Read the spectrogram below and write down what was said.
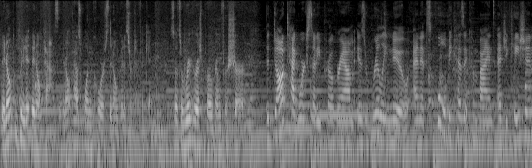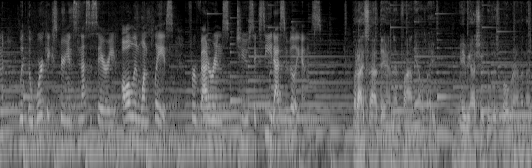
they don't complete it, they don't pass. If they don't pass one course, they don't get a certificate. So it's a rigorous program for sure. The dog tag work study program is really new and it's cool because it combines education with the work experience necessary all in one place for veterans to succeed as civilians. But I sat there and then finally I was like, maybe I should do this program. And then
